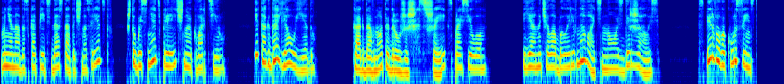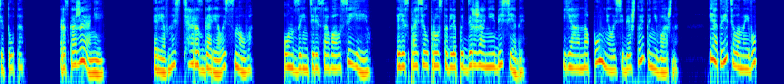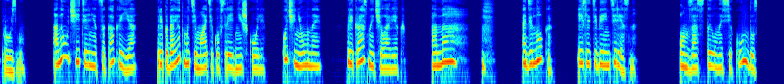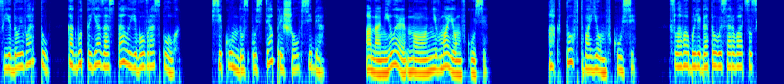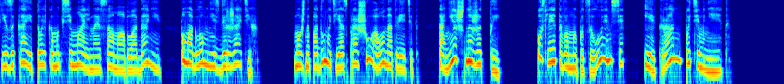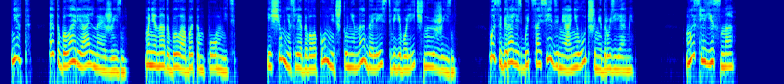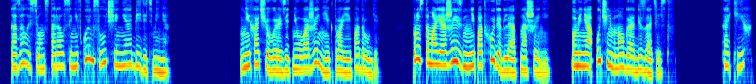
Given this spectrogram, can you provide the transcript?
Мне надо скопить достаточно средств, чтобы снять приличную квартиру. И тогда я уеду. «Как давно ты дружишь с Шей?» — спросил он. Я начала было ревновать, но сдержалась. С первого курса института. Расскажи о ней. Ревность разгорелась снова. Он заинтересовался ею или спросил просто для поддержания беседы. Я напомнила себе, что это не важно, и ответила на его просьбу. Она учительница, как и я, преподает математику в средней школе, очень умная, прекрасный человек. Она... одинока, если тебе интересно. Он застыл на секунду с едой во рту, как будто я застала его врасплох. Секунду спустя пришел в себя. Она милая, но не в моем вкусе. А кто в твоем вкусе? Слова были готовы сорваться с языка, и только максимальное самообладание помогло мне сдержать их. Можно подумать, я спрошу, а он ответит «Конечно же ты». После этого мы поцелуемся, и экран потемнеет. Нет, это была реальная жизнь. Мне надо было об этом помнить. Еще мне следовало помнить, что не надо лезть в его личную жизнь. Мы собирались быть соседями, а не лучшими друзьями. Мысль ясна. Казалось, он старался ни в коем случае не обидеть меня. Не хочу выразить неуважение к твоей подруге. Просто моя жизнь не подходит для отношений. У меня очень много обязательств. Каких?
